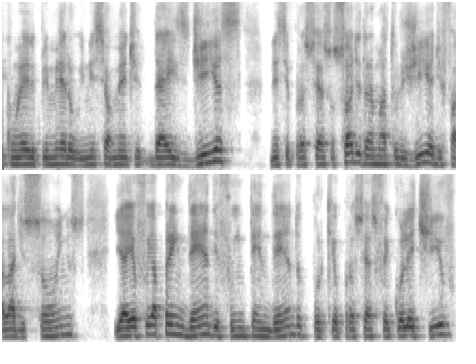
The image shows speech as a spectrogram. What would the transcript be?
com ele primeiro, inicialmente, dez dias, nesse processo só de dramaturgia, de falar de sonhos, e aí eu fui aprendendo e fui entendendo, porque o processo foi coletivo.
